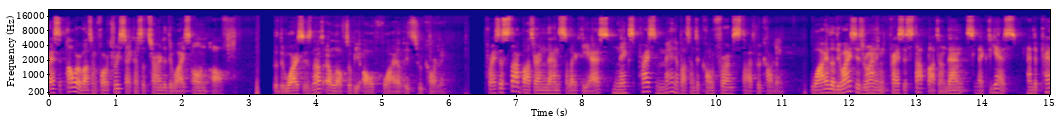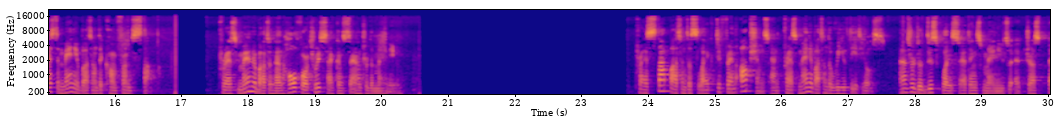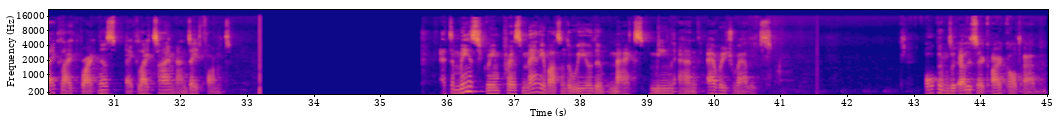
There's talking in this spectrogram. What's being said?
Press the power button for 3 seconds to turn the device on off. The device is not allowed to be off while it's recording. Press the start button and then select yes. Next, press menu button to confirm start recording. While the device is running, press the stop button, then select yes, and press the menu button to confirm stop. Press menu button and hold for 3 seconds to enter the menu. Press stop button to select different options and press menu button to view details. Enter the display settings menu to adjust backlight brightness, backlight time, and date format. At the main screen, press menu button to view the max, mean, and average values. Open the ELITech iCold app.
